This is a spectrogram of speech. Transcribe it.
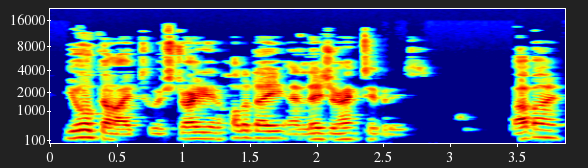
your guide to Australian holiday and leisure activities. Bye bye.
